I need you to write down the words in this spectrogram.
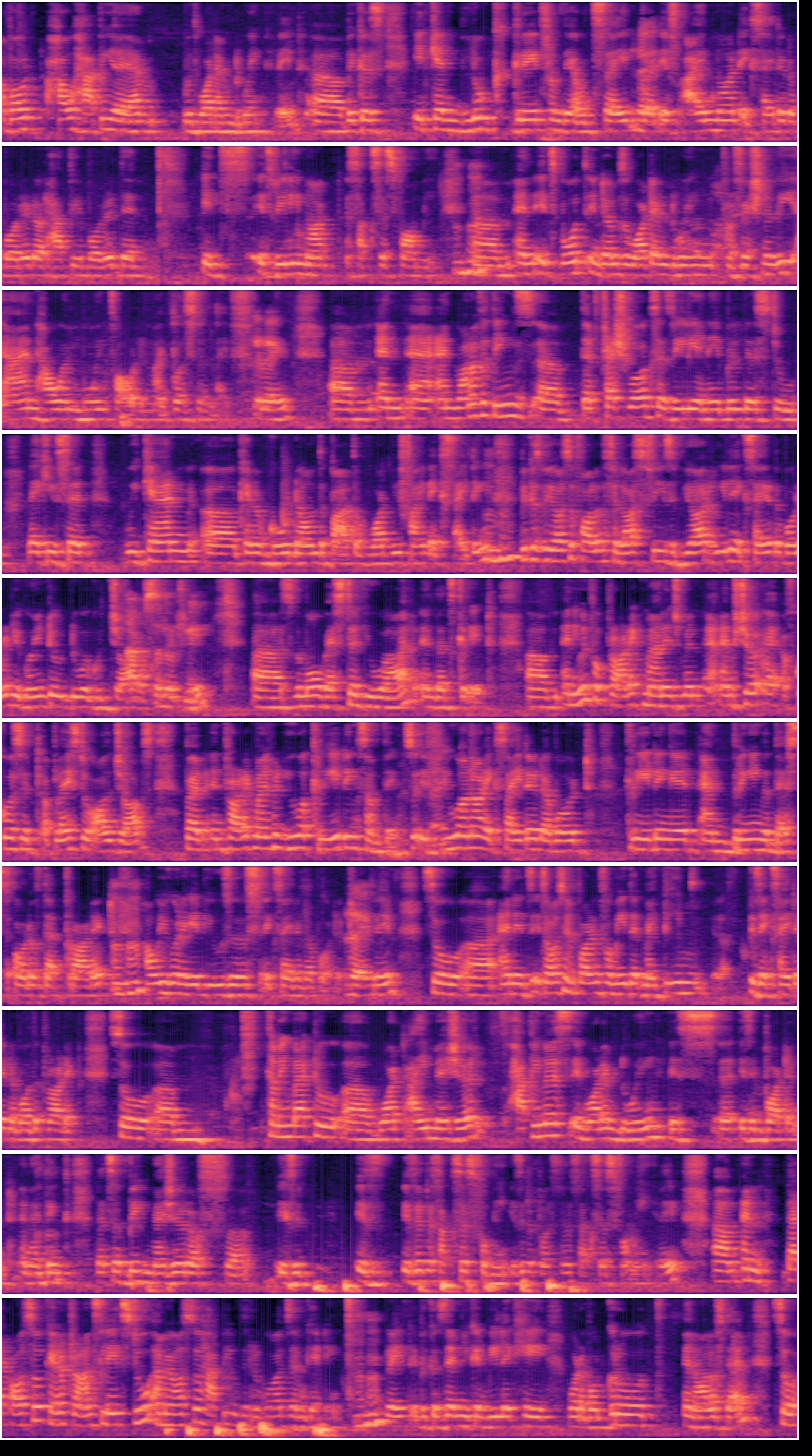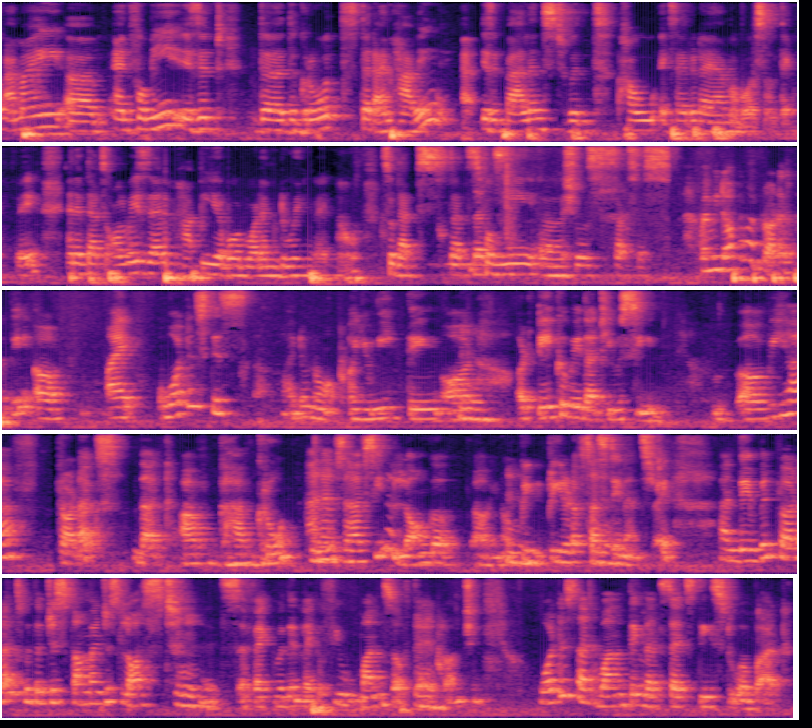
about how happy I am with what I'm doing, right? Uh, because it can look great from the outside, but if I'm not excited about it or happy about it, then it's it's really not a success for me. Um, and it's both in terms of what I'm doing professionally and how I'm moving forward in my personal life. Correct. Um, and and one of the things uh, that Freshworks has really enabled is to, like you said, we can uh, kind of go down the path of what we find exciting because we also follow the philosophies. If you are really excited about it, you're going to do a good job. Absolutely. Uh, so the more vested you are, and that's great. Um, and even for product management, and I'm sure, uh, of course, it applies to all jobs. But in product management, you are creating something. So if you are not excited about creating it and bringing the best out of that product, how are you going to get users excited about it? Right. So, uh, and it's it's also important for me that my team is excited about the product. So. Um, coming back to uh, what I measure, happiness in what I'm doing is uh, is important, and I think that's a big measure of uh, is it is is it a success for me? Is it a personal success for me? Right, um, and that also kind of translates to am I also happy with the rewards I'm getting? Right, because then you can be like, hey, what about growth? and all of that. So, am I, um, and for me, is it the the growth that I'm having uh, is it balanced with how excited I am about something, right? And if that's always there, I'm happy about what I'm doing right now. So that's that's, That's- for me uh, shows success. When we talk about product, Prati, uh, I what is this? I don't know, a unique thing or hmm. a takeaway that you see. Uh, we have products that have, have grown and hmm. have, have seen a longer, uh, you know, hmm. pe- period of sustenance, right? And they've been products which have just come and just lost its effect within like a few months of their launching. What is that one thing that sets these two apart?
